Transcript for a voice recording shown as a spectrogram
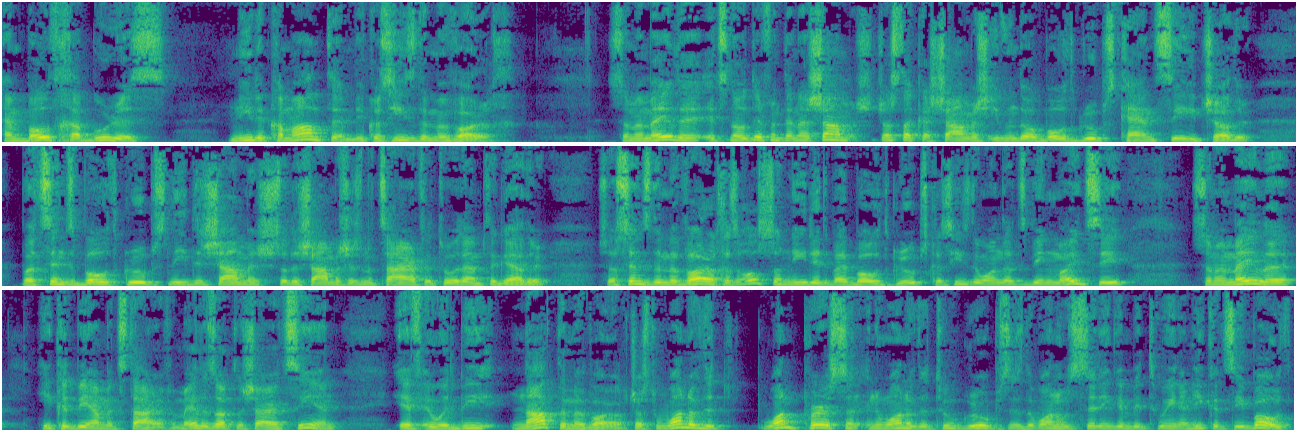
and both chaburis need to command him because he's the mevarich. So memele, it's no different than a shamash. Just like a shamash, even though both groups can't see each other, but since both groups need the shamish, so the shamish is mitzaref the two of them together. So since the mevarach is also needed by both groups, because he's the one that's being moitzi, so memele he could be a mitzaref. Memele zok the sharatzian, if it would be not the mevarach, just one of the one person in one of the two groups is the one who's sitting in between, and he could see both.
